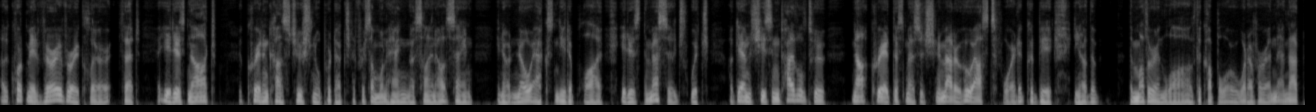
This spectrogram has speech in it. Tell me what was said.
Uh, the court made very, very clear that it is not creating constitutional protection for someone hanging a sign out saying, you know, no X need apply. It is the message, which again, she's entitled to not create this message no matter who asks for it. It could be, you know, the, the mother-in-law of the couple or whatever. And, and that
